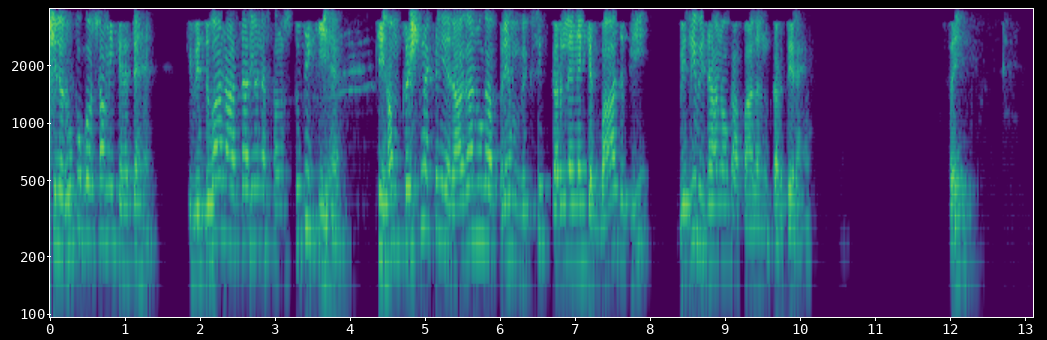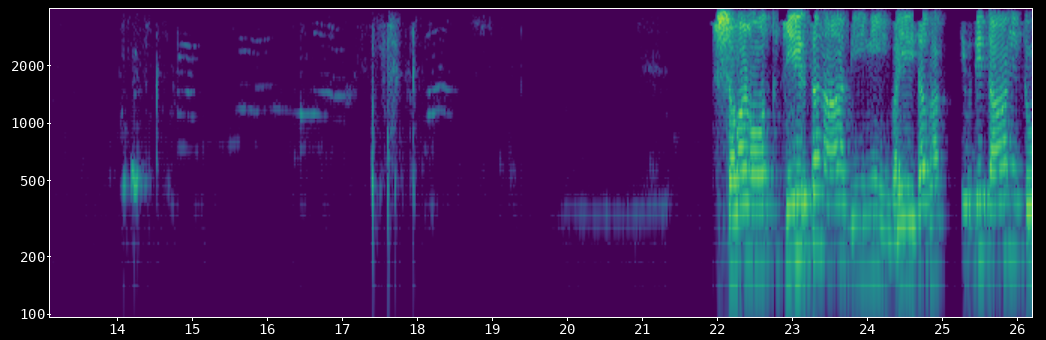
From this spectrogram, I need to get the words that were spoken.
शिल रूप गोस्वामी कहते हैं कि विद्वान आचार्यों ने संस्तुति की है कि हम कृष्ण के लिए रागानुगा प्रेम विकसित कर लेने के बाद भी विधि विधानों का पालन करते रहें। सही? श्रवणोत्कीर्तनादीनि वैद भक्त्युदितानि तु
